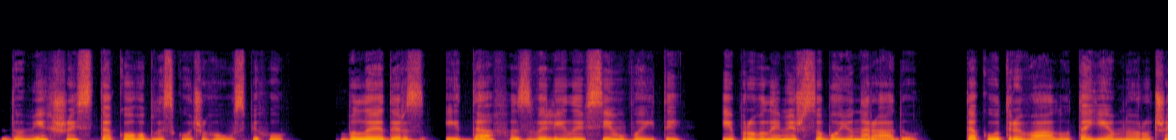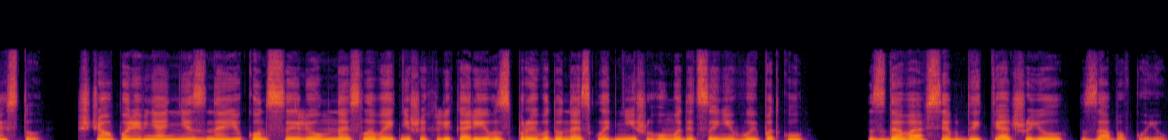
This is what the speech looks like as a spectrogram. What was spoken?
Домігшись такого блискучого успіху, Бледерз і Даф звеліли всім вийти і провели між собою нараду, таку тривалу, таємну урочисту, що в порівнянні з нею консиліум найславетніших лікарів з приводу найскладнішого в медицині випадку здавався б дитячою забавкою.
